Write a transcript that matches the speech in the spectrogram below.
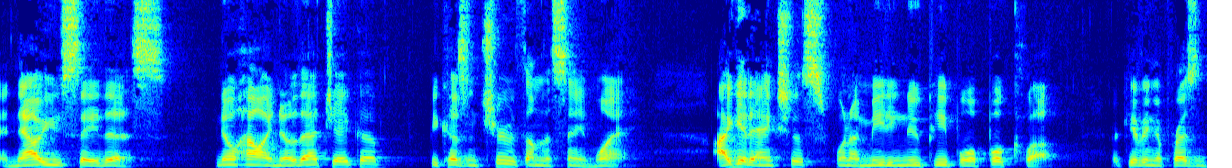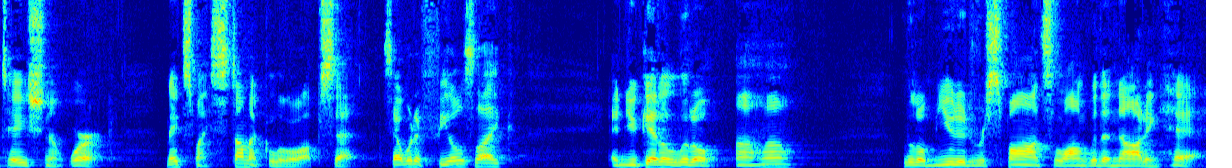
And now you say this. You know how I know that, Jacob? because in truth, I'm the same way. I get anxious when I'm meeting new people at book club or giving a presentation at work. It makes my stomach a little upset. Is that what it feels like? And you get a little, uh huh, little muted response along with a nodding head.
